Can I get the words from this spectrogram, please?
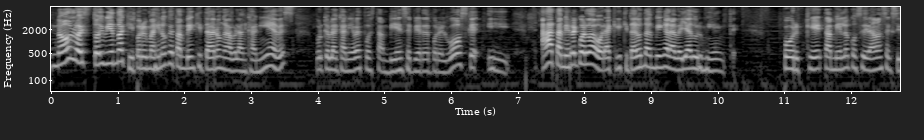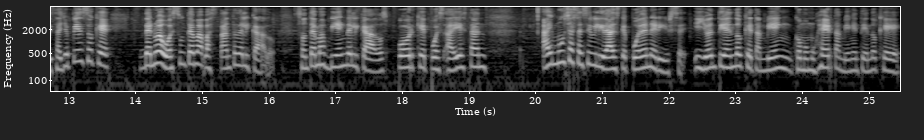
no lo estoy viendo aquí, pero imagino que también quitaron a Blancanieves, porque Blancanieves pues también se pierde por el bosque y... Ah, también recuerdo ahora que quitaron también a la Bella Durmiente, porque también lo consideraban sexista. Yo pienso que, de nuevo, es un tema bastante delicado son temas bien delicados porque pues ahí están, hay muchas sensibilidades que pueden herirse. Y yo entiendo que también como mujer también entiendo que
